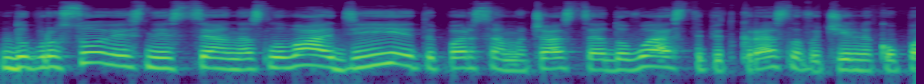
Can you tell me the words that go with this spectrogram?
добросовісність. Це на слова дії. Тепер саме час це довести. Підкреслив очільник ОП.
